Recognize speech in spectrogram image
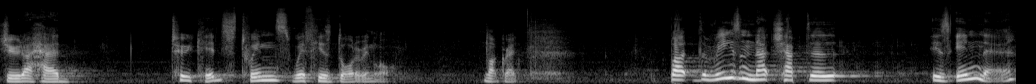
Judah had two kids, twins, with his daughter in law. Not great. But the reason that chapter is in there,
